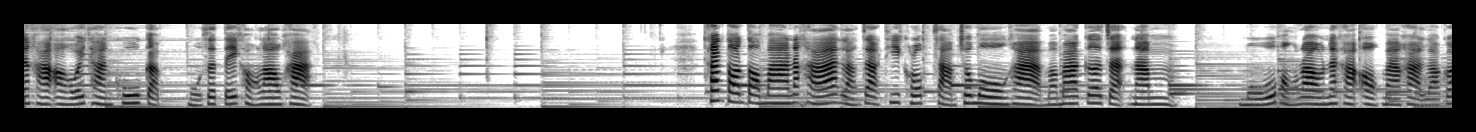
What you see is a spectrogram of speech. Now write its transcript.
นะคะ เอาไว้ทานคู่กับหมูสเต๊กของเราค่ะ ขั้นตอนต่อมานะคะ หลังจากที่ครบ 3 ชั่วโมงค่ะ มาม่าก็จะนำ หมูของเรานะคะออกมาค่ะ แล้วก็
